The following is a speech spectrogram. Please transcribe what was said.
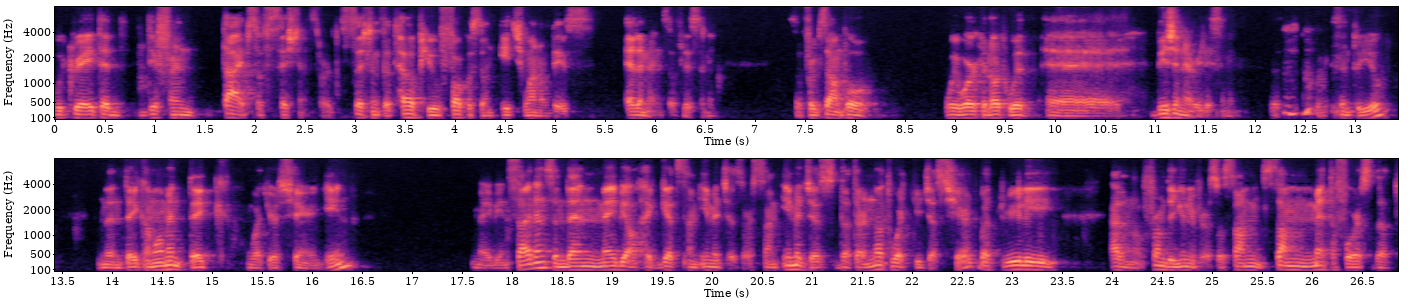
we created different types of sessions or sessions that help you focus on each one of these elements of listening. So for example we work a lot with uh, visionary listening. Mm-hmm. listen to you and then take a moment take what you're sharing in maybe in silence and then maybe i'll get some images or some images that are not what you just shared but really i don't know from the universe or some some metaphors that,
